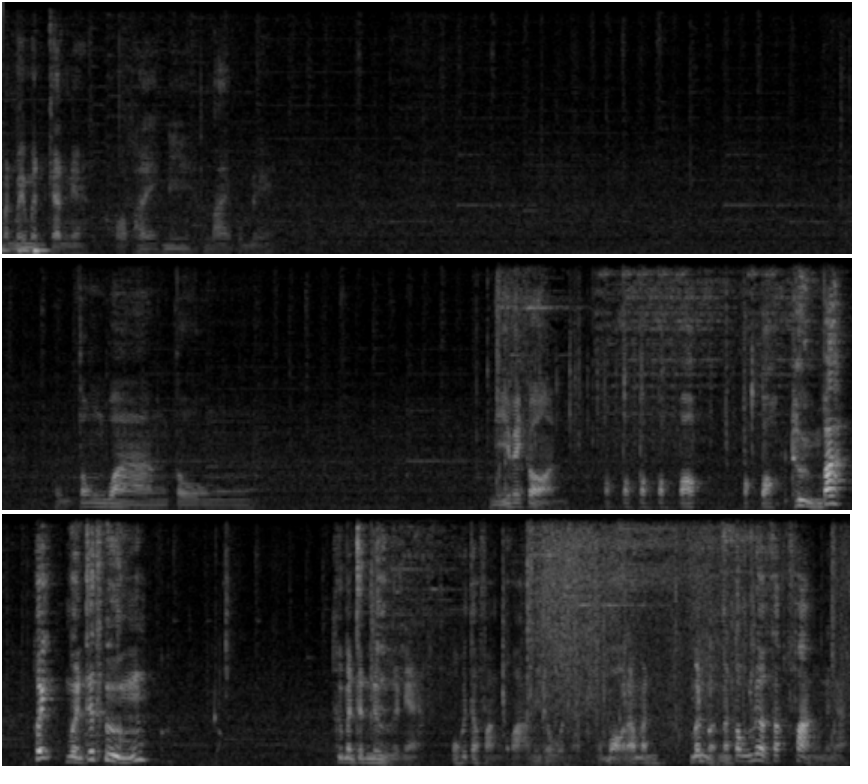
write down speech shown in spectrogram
มันไม่เหมือนกันไงขออภัยนี่ลายผมเอง ผมต้องวางตรง นี้ไปก่อน ป๊อกป๊อกป๊อกป๊อกป๊อกป๊อกป๊อกถึงปะเฮ้ย เหมือนจะถึง คือมันจะหนืดไงโอ้ยแต่ฝั่งขวาไม่โดนนะผมบอกแล้วมันมันเหมือนมันต้องเลือกสักฝั่งหนึ่งอะ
